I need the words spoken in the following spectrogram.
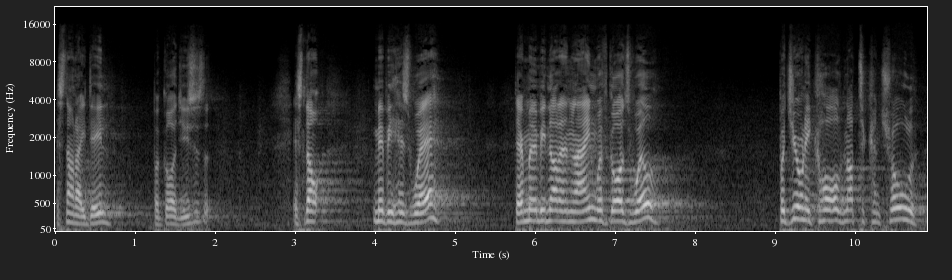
it's not ideal but God uses it. It's not maybe His way, they're maybe not in line with God's will, but you're only called not to control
